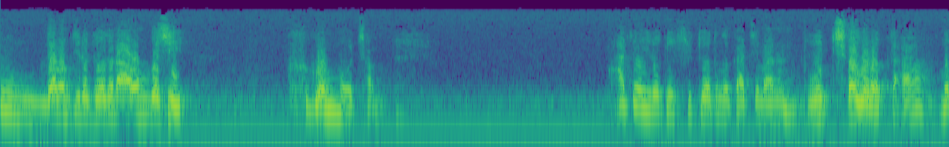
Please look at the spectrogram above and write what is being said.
응, 내 몸뚱이를 얻어 나온 것이 그건 뭐 참 아주 이렇게 쉽게 얻은 것 같지만은 무척 어렵다. 뭐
